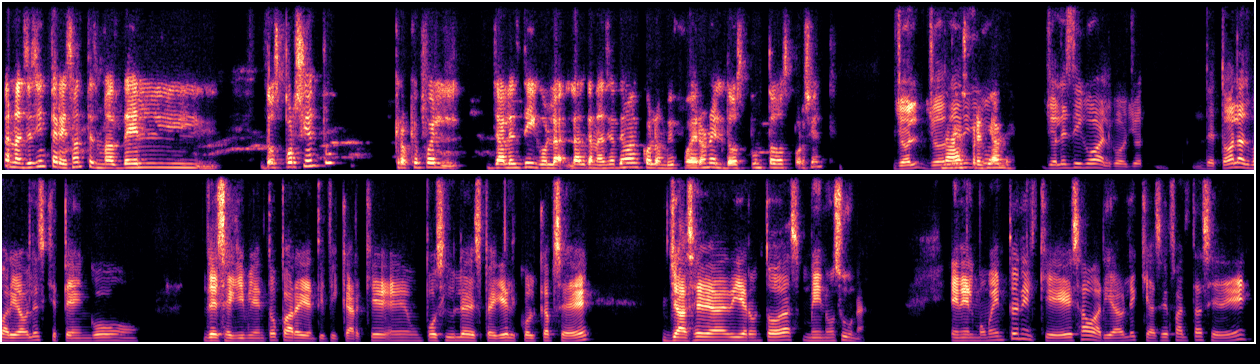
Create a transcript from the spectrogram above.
ganancias interesantes, más del 2%, creo que fue el, ya les digo, las ganancias de Bancolombia fueron el 2.2%. Yo, yo, digo, yo les digo algo, yo de todas las variables que tengo de seguimiento para identificar que un posible despegue del Colcap se dé, ya se dieron todas menos una. En el momento en el que esa variable que hace falta se dé,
